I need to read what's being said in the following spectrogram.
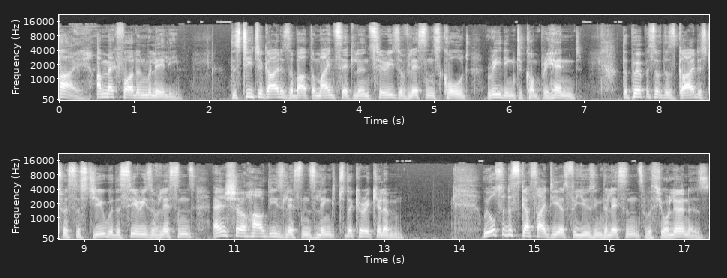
Hi, I'm McFarlane Muleli. This teacher guide is about the Mindset Learn series of lessons called Reading to Comprehend. The purpose of this guide is to assist you with a series of lessons and show how these lessons link to the curriculum. We also discuss ideas for using the lessons with your learners.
